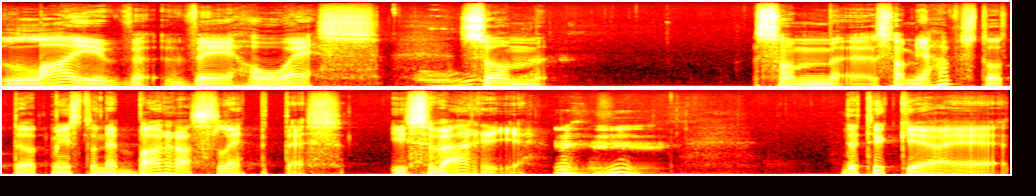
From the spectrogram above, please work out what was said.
live VHS som, som, som jag har förstått det åtminstone bara släpptes i Sverige. Det tycker jag är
